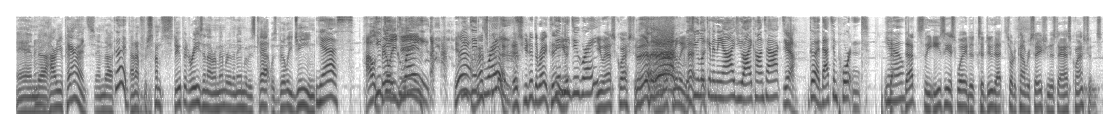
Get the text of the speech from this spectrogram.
And uh, how are your parents? And uh, Mm. Good. And uh, for some stupid reason, I remember the name of his cat was Billy Jean. yes. How's you Billie did Jean? great. Yeah, You did that's great. Good. Yes, you did the right thing. Didn't you, he do great? You asked questions. Really, Did you look him in the eye? Do you eye contact? Yeah. Good. That's important. You know. That's the easiest way to, to do that sort of conversation is to ask questions.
